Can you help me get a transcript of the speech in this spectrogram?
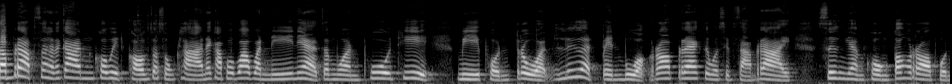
สำหรับสถานการณ์โควิดของจังหวัดสงขลานะคะเพราะว่าวันนี้เนี่ยจำนวนผู้ที่มีผลตรวจเลือดเป็นบวกรอบแรกจำนวน 13 ราย ซึ่งยังคงต้องรอผล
